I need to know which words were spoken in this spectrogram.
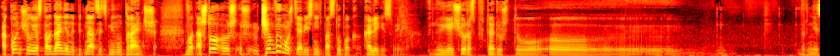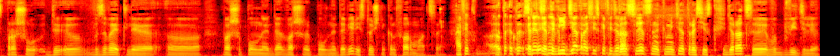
окончил ее страдания на 15 минут раньше. Вот. А что, чем вы можете объяснить поступок коллеги своего? Ну, я еще раз повторю, что э, вернее, спрошу, э, вызывает ли э, ваше полное, да, ваше полное доверие источник информации. А это, это, это Следственный это, комитет это, Российской Федерации? Да, Следственный комитет Российской Федерации, вы видели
